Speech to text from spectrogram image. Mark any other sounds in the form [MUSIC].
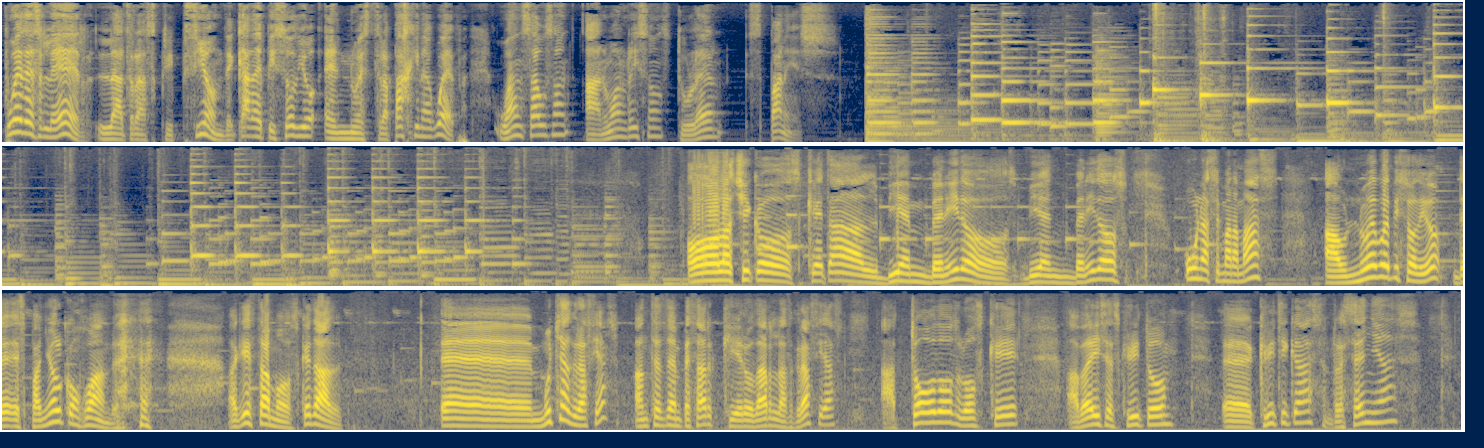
Puedes leer la transcripción de cada episodio en nuestra página web 1001 Reasons to Learn Spanish. Hola chicos, ¿qué tal? Bienvenidos, bienvenidos una semana más a un nuevo episodio de Español con Juan. [LAUGHS] Aquí estamos, ¿qué tal? Eh, muchas gracias. Antes de empezar, quiero dar las gracias a todos los que habéis escrito eh, críticas, reseñas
